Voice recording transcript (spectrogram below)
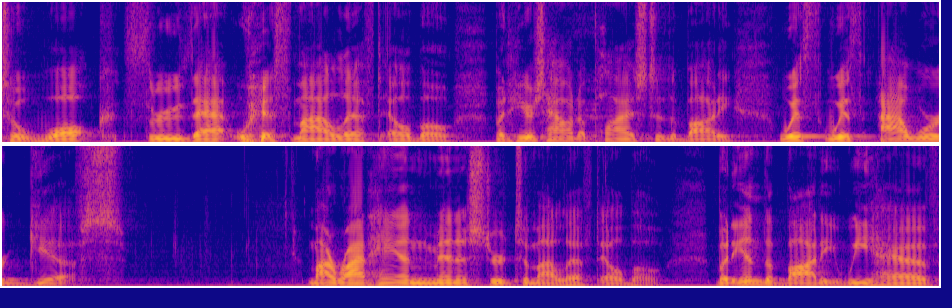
to walk through that with my left elbow. But here's how it applies to the body with, with our gifts. My right hand ministered to my left elbow. But in the body, we have,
